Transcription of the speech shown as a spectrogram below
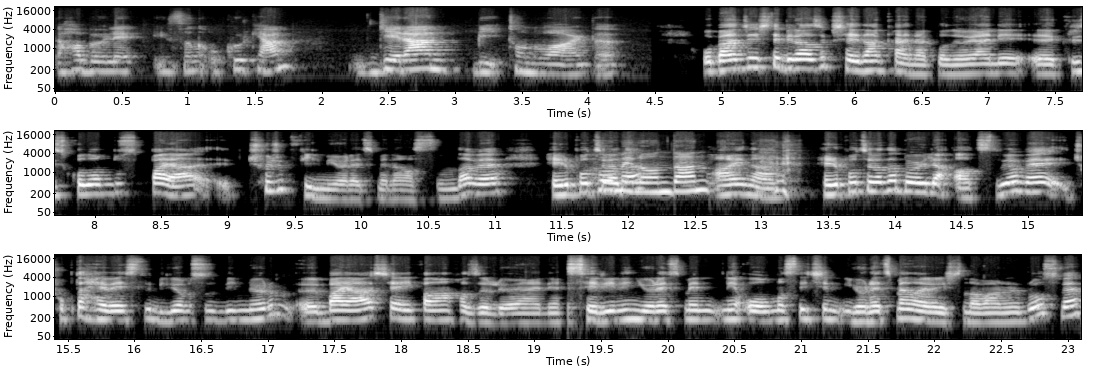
daha böyle insanı okurken geren bir tonu vardı. O bence işte birazcık şeyden kaynaklanıyor. Yani e, Chris Columbus bayağı çocuk filmi yönetmeni aslında ve Harry Potter'a Home da Alone'dan aynen Harry Potter'a da böyle atlıyor ve çok da hevesli biliyor musunuz bilmiyorum. E, bayağı şey falan hazırlıyor yani serinin yönetmeni olması için yönetmen arayışında Warner Bros ve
